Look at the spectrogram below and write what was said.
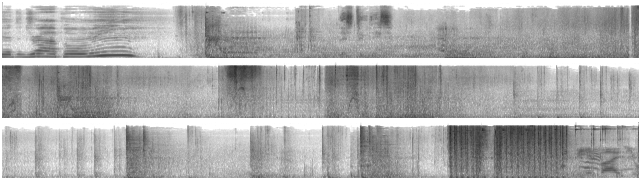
You had to drop on me. Let's do this. Be advised,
